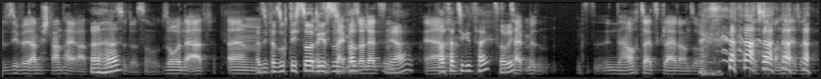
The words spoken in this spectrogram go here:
sie will am Strand heiraten? Aha. Du das so? So in der Art. Ähm, Also sie versucht dich so, dieses, zeigt mir so letztens. ja? Ja. Was hat sie gezeigt? Sorry. Zeit mit in Hochzeitskleider und sowas. was ich davon halte.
